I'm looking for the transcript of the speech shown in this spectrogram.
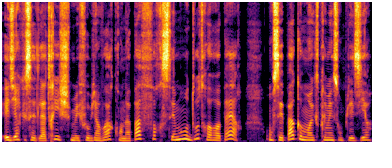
et dire que c'est de la triche, mais il faut bien voir qu'on n'a pas forcément d'autres repères. On ne sait pas comment exprimer son plaisir.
